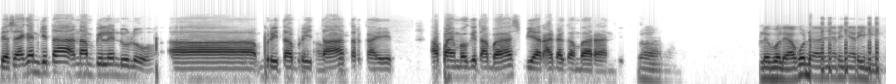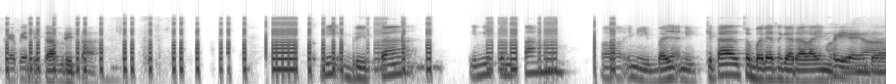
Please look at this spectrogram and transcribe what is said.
Biasanya kan kita nampilin dulu eh, berita-berita Oke. terkait apa yang mau kita bahas biar ada gambaran. Nah, Boleh, boleh. Aku udah nyari-nyari nih. Kevin. Berita-berita. Ini berita, ini tentang, eh, ini banyak nih. Kita coba lihat negara lain Oh, nih iya, yang ya. udah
